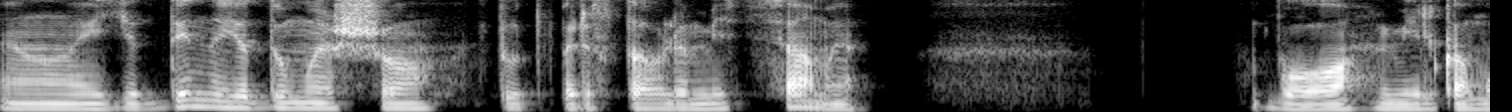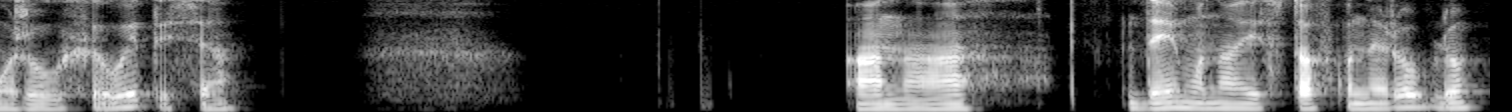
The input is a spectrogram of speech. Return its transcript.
Е, Єдине, я думаю, що тут переставлю місцями, бо мілька може ухилитися. А на демона і ставку не роблю.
